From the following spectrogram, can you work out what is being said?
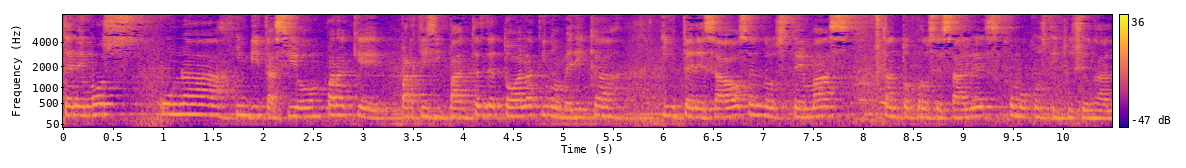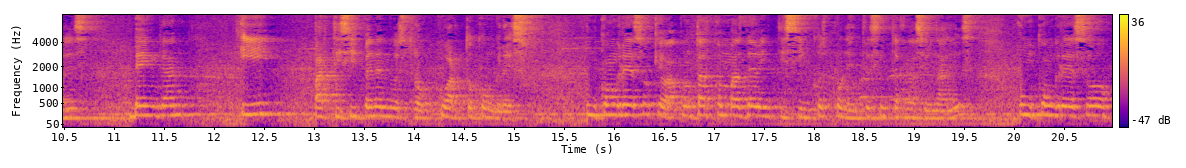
Tenemos una invitación para que participantes de toda Latinoamérica interesados en los temas tanto procesales como constitucionales vengan y participen en nuestro cuarto congreso. Un congreso que va a contar con más de 25 exponentes internacionales, un congreso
